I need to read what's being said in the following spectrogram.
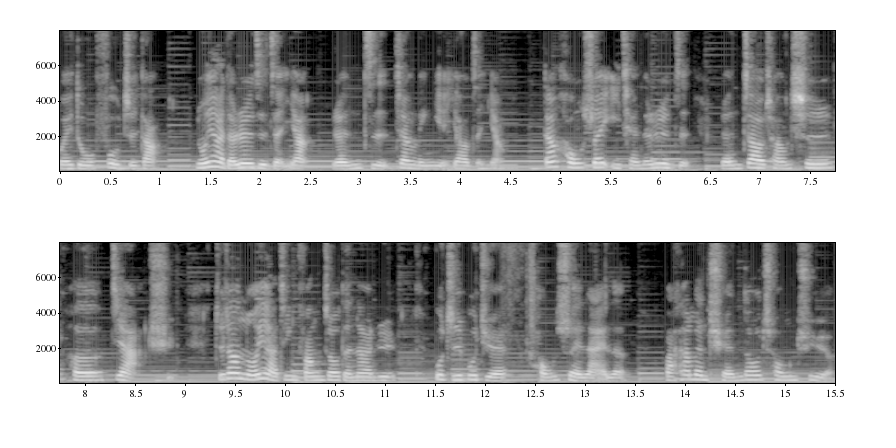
唯独父知道。挪亚的日子怎样，人子降临也要怎样。当洪水以前的日子，人照常吃喝嫁娶，直到挪亚进方舟的那日，不知不觉洪水来了，把他们全都冲去了。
